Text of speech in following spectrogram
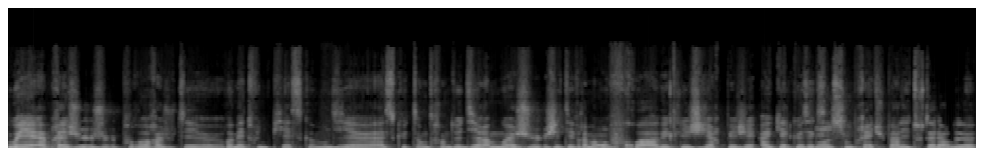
Oui, après, je, pour rajouter, euh, remettre une pièce, comme on dit, euh, à ce que tu es en train de dire, moi, j'étais vraiment en froid avec les JRPG, à quelques exceptions près. Tu parlais tout à l'heure de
